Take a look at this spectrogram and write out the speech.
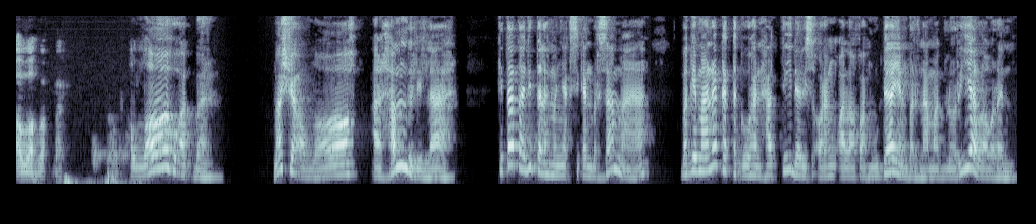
Allahu akbar. Allahu Akbar. Masya Allah, Alhamdulillah. Kita tadi telah menyaksikan bersama bagaimana keteguhan hati dari seorang mu'alafah muda yang bernama Gloria Lauren.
